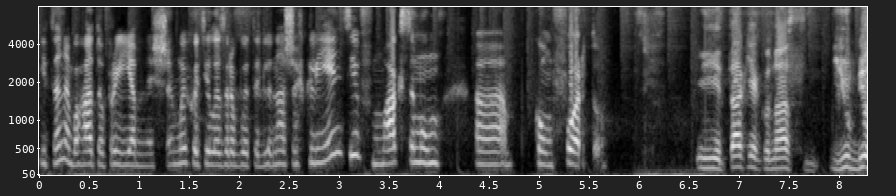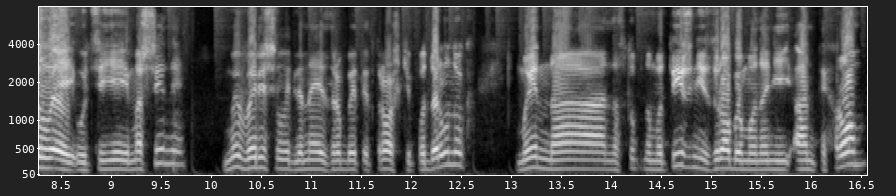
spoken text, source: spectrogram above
і це набагато приємніше. Ми хотіли зробити для наших клієнтів максимум е, комфорту. І так як у нас юбілей у цієї машини, ми вирішили для неї зробити трошки подарунок. Ми на наступному тижні зробимо на ній антихром,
